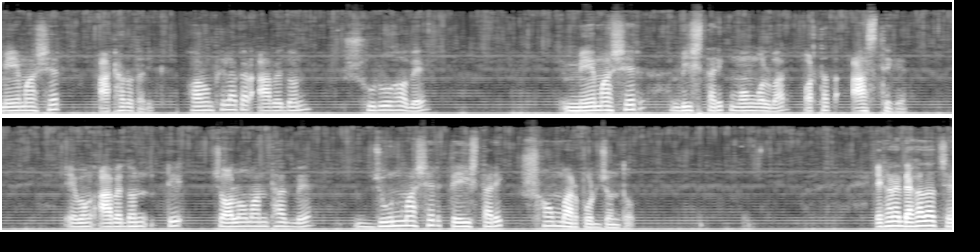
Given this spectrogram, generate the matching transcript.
মে মাসের আঠারো তারিখ। ফর্ম ফিল আপের আবেদন শুরু হবে মে মাসের বিশ তারিখ মঙ্গলবার, অর্থাৎ আজ থেকে। এবং আবেদনটি চলমান থাকবে জুন মাসের তেইশ তারিখ সোমবার পর্যন্ত। এখানে দেখা যাচ্ছে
